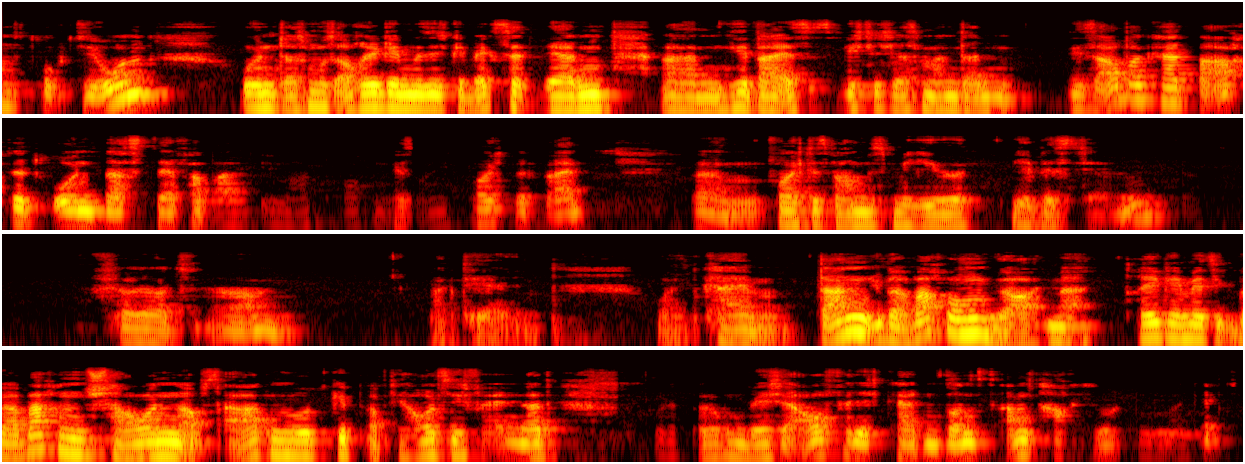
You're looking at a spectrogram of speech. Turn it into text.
Konstruktion und das muss auch regelmäßig gewechselt werden. Ähm, hierbei ist es wichtig, dass man dann die Sauberkeit beachtet und dass der Verband immer trocken ist und nicht feucht wird, weil ähm, feuchtes, warmes Milieu, ihr wisst ja, ne, fördert ähm, Bakterien und Keime. Dann Überwachung, ja, immer regelmäßig überwachen, schauen, ob es Atemnot gibt, ob die Haut sich verändert oder irgendwelche Auffälligkeiten sonst am Tracheostoma gibt.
